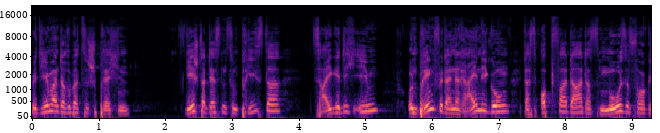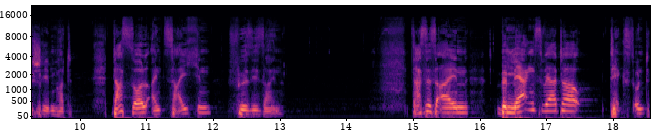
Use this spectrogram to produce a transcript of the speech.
mit jemand darüber zu sprechen. Geh stattdessen zum Priester, zeige dich ihm und bring für deine Reinigung das Opfer dar, das Mose vorgeschrieben hat. Das soll ein Zeichen für sie sein. Das ist ein bemerkenswerter Text. Und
